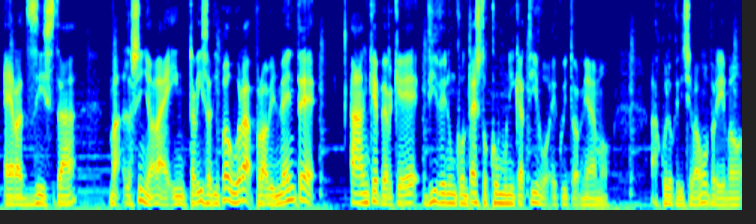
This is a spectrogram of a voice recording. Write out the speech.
è razzista, ma la signora è intrisa di paura probabilmente anche perché vive in un contesto comunicativo e qui torniamo a quello che dicevamo prima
